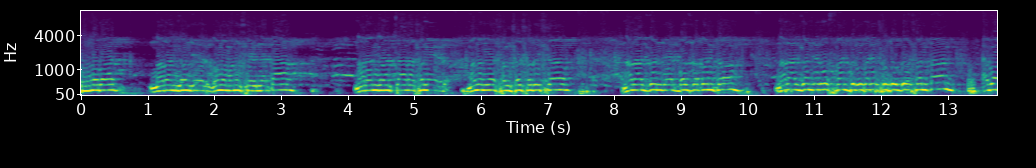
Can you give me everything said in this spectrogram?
ধন্যবাদ। নারায়ণগঞ্জের গণমানুষের নেতা, নারায়ণগঞ্জ চার আসনের মাননীয় সংসদ সদস্য, নারায়ণগঞ্জের বজ্রকণ্ঠ, নারায়ণগঞ্জের ওসমান পরিবারের সুযোগ্য সন্তান এবং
